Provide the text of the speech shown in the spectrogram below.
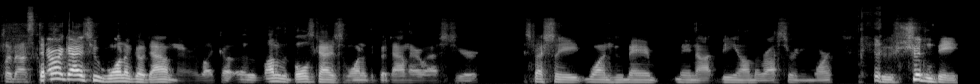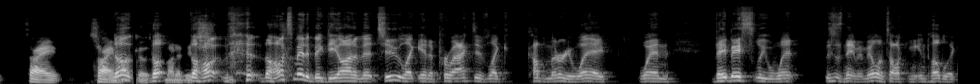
play basketball. There are guys who want to go down there. Like a, uh, a, lot of the Bulls guys wanted to go down there last year, especially one who may may not be on the roster anymore, who shouldn't be. Sorry, sorry. No, the, the, Haw- the Hawks made a big deal out of it too, like in a proactive, like complimentary way when they basically went. This is Nate McMillan talking in public.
